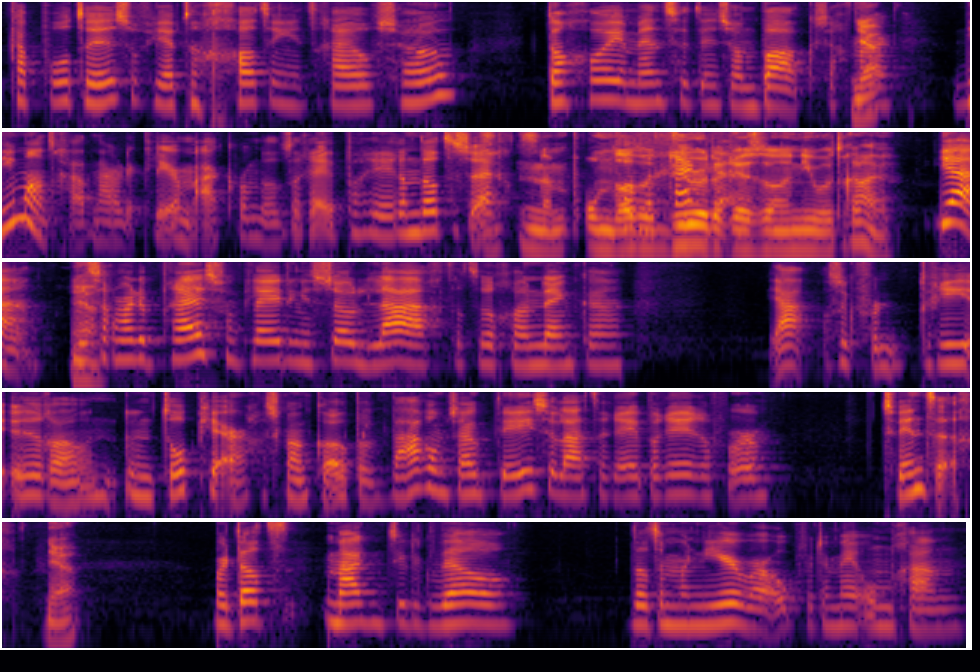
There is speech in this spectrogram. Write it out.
kapot is, of je hebt een gat in je trui of zo, dan gooien mensen het in zo'n bak. Zeg Ja. Niemand gaat naar de kleermaker om dat te repareren. En dat is echt En, Omdat het de duurder is dan een nieuwe trui. Ja, dus zeg maar de prijs van kleding is zo laag dat we gewoon denken... ja, als ik voor 3 euro een, een topje ergens kan kopen... waarom zou ik deze laten repareren voor 20? Ja. Maar dat maakt natuurlijk wel dat de manier waarop we ermee omgaan...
